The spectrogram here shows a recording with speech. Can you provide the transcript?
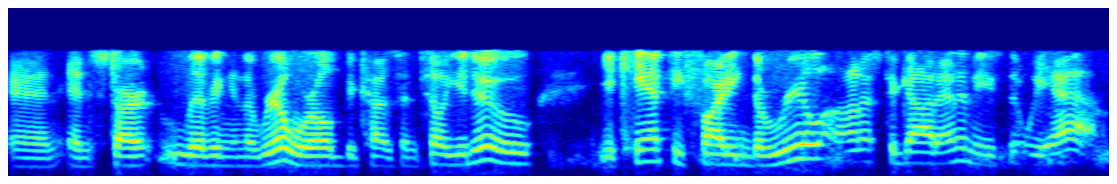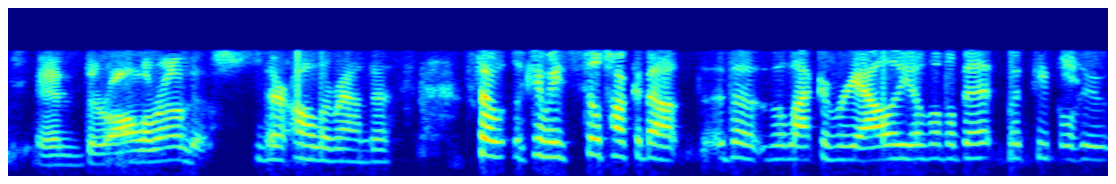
and and start living in the real world because until you do you can't be fighting the real honest to god enemies that we have and they're all around us they're all around us. So can we still talk about the the lack of reality a little bit with people who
